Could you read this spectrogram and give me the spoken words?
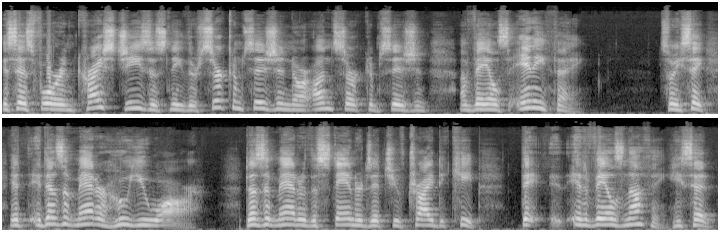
It says, For in Christ Jesus neither circumcision nor uncircumcision avails anything. So he's saying it, it doesn't matter who you are, doesn't matter the standards that you've tried to keep, it, it avails nothing. He said,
